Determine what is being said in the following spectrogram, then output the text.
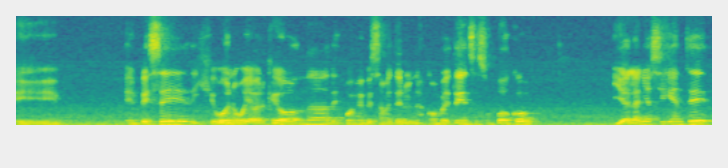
eh, empecé, dije, bueno, voy a ver qué onda, después me empecé a meter en las competencias un poco, y al año siguiente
